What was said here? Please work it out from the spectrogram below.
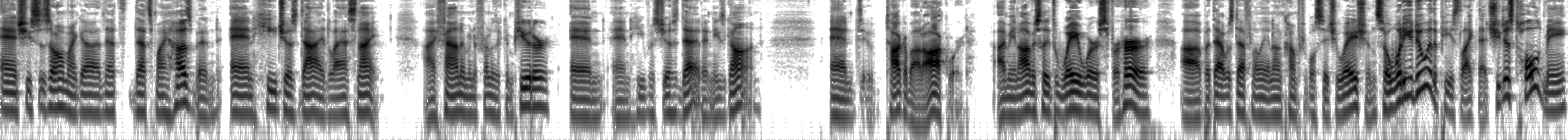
and she says, Oh my God, that's, that's my husband, and he just died last night. I found him in front of the computer, and and he was just dead, and he's gone. And talk about awkward. I mean, obviously it's way worse for her, uh, but that was definitely an uncomfortable situation. So, what do you do with a piece like that? She just told me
